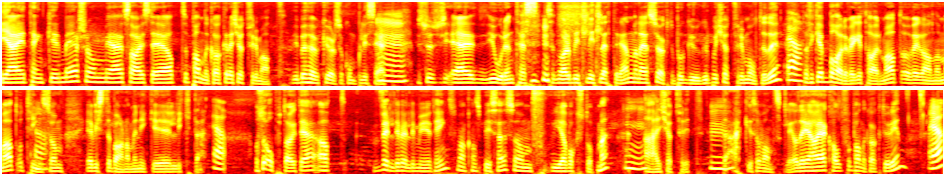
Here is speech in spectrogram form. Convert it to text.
jeg tenker mer som jeg sa i sted, at pannekaker er kjøttfri mat. Vi behøver ikke gjøre det så komplisert. Mm. Hvis du, jeg gjorde en test, nå har det blitt litt lettere igjen, men da jeg søkte på Google på kjøttfrie måltider, Ja. da fikk jeg bare vegetarmat og veganermat og ting Ja. som jeg visste barna mine ikke likte. Ja. Og så oppdaget jeg at veldig veldig mye ting som man kan spise, som vi har vokst opp med, Mm. er kjøttfritt. Mm. Det er ikke så vanskelig. Og det har jeg kalt for pannekaketeorin. Ja.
